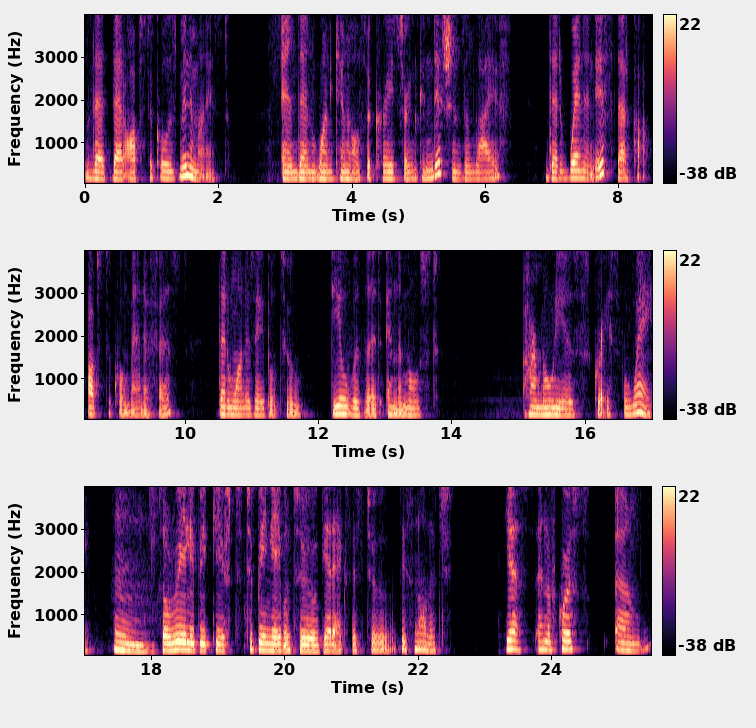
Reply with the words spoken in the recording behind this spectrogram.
that that obstacle is minimized. And then one can also create certain conditions in life that when and if that obstacle manifests, that one is able to deal with it in the most harmonious, graceful way. Hmm. So, really big gift to being able to get access to this knowledge. Yes, and of course, um,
